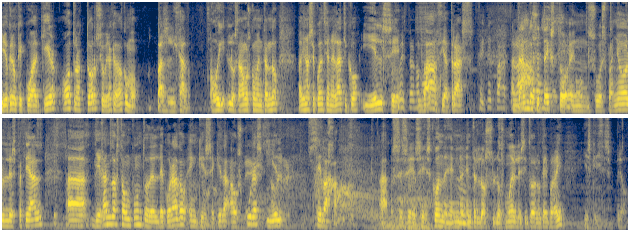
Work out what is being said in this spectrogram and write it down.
que yo creo que cualquier otro actor se hubiera quedado como paralizado. Hoy lo estábamos comentando, hay una secuencia en el ático y él se va hacia atrás dando su texto en su español especial, ah, llegando hasta un punto del decorado en que se queda a oscuras y él se baja, Ah, se, se- se esconde en- entre los, los muebles y todo lo que hay por ahí. Y es que dices, pero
